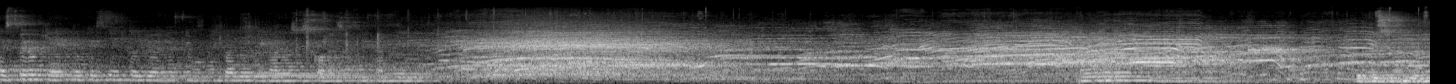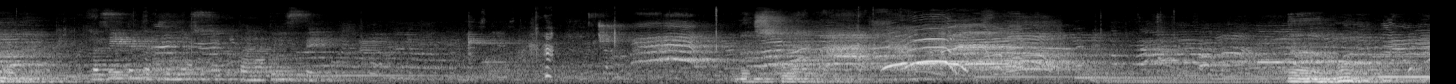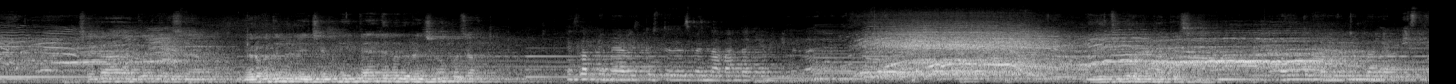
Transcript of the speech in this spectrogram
Espero que lo que siento yo en este momento haya llegado a sus corazones también. 그렇게 슬픈 노래는 아니에요. La siguiente canción no es tan triste. Next go. 네, 뭐 제가 모르겠어요. 여러분들 재민이 밴드가 노래 처음 보죠? Es la primera vez que ustedes ven la banda Gemini, ¿verdad? 유튜브로 봤겠어요. Bueno, que por YouTube lo hayan visto.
